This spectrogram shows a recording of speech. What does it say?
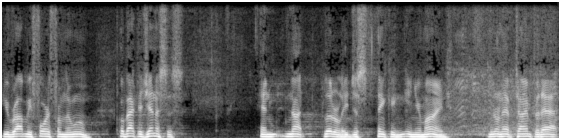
You brought me forth from the womb. Go back to Genesis. And not literally, just thinking in your mind. We don't have time for that.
